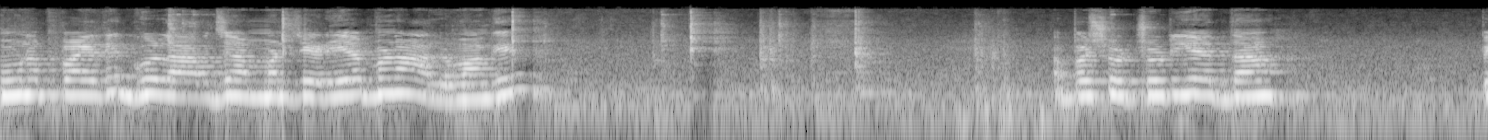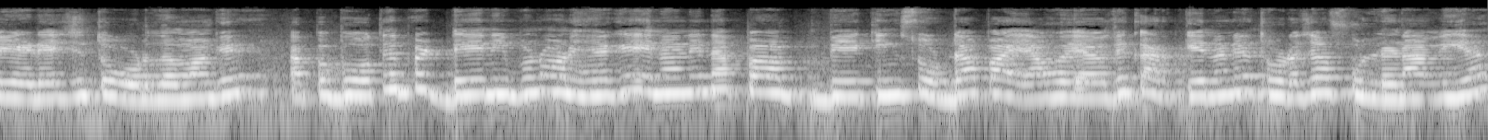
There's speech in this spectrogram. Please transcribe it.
ਹੁਣ ਆਪਾਂ ਇਹਦੇ ਗੁਲਾਬ ਜਾਮਣ ਜਿਹੜੇ ਆ ਬਣਾ ਲਵਾਂਗੇ। ਆਪਾਂ ਛੋਟੀ ਛੋਟੀ ਇਦਾਂ ਪੇੜੇ 'ਚ ਤੋੜ ਲਵਾਂਗੇ। ਆਪਾਂ ਬਹੁਤੇ ਵੱਡੇ ਨਹੀਂ ਬਣਾਉਣੇ ਹੈਗੇ। ਇਹਨਾਂ ਨੇ ਨਾ ਆਪਾਂ ਬੇਕਿੰਗ ਸੋਡਾ ਪਾਇਆ ਹੋਇਆ, ਉਹਦੇ ਕਰਕੇ ਇਹਨਾਂ ਨੇ ਥੋੜਾ ਜਿਹਾ ਫੁੱਲਣਾ ਵੀ ਆ।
